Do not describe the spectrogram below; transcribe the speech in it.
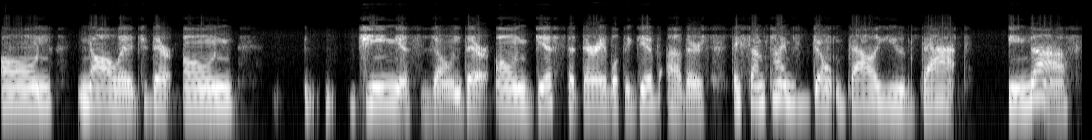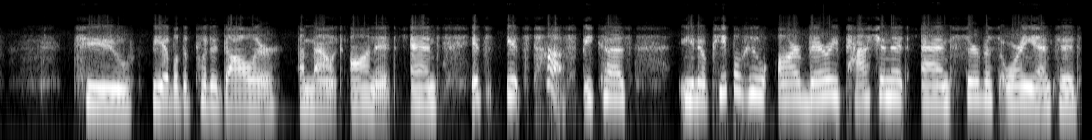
own knowledge, their own genius zone, their own gifts that they're able to give others, they sometimes don't value that enough to be able to put a dollar amount on it. And it's it's tough because you know people who are very passionate and service oriented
